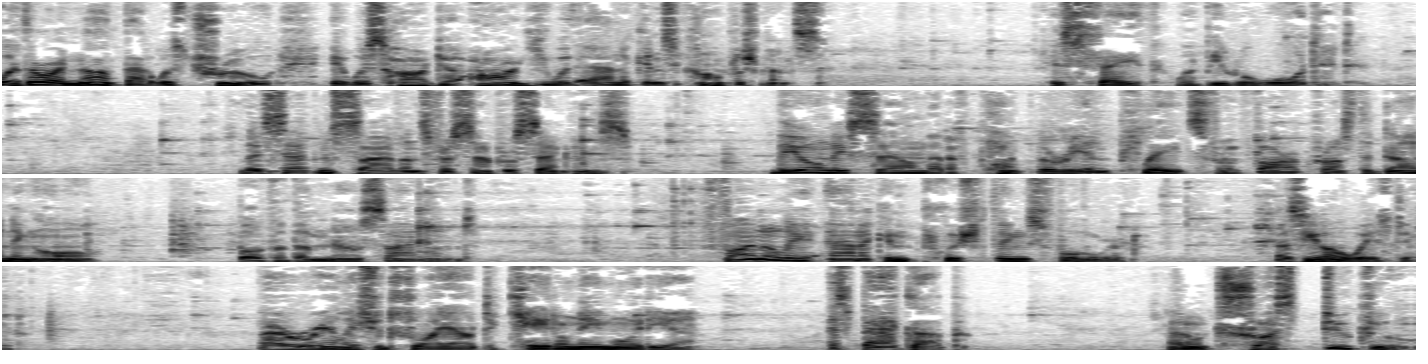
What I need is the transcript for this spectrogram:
whether or not that was true, it was hard to argue with Anakin's accomplishments. His faith would be rewarded. They sat in silence for several seconds, the only sound that of cutlery and plates from far across the dining hall, both of them now silent. Finally, Anakin pushed things forward, as he always did. I really should fly out to Cato Neimoidia as backup. I don't trust Dooku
